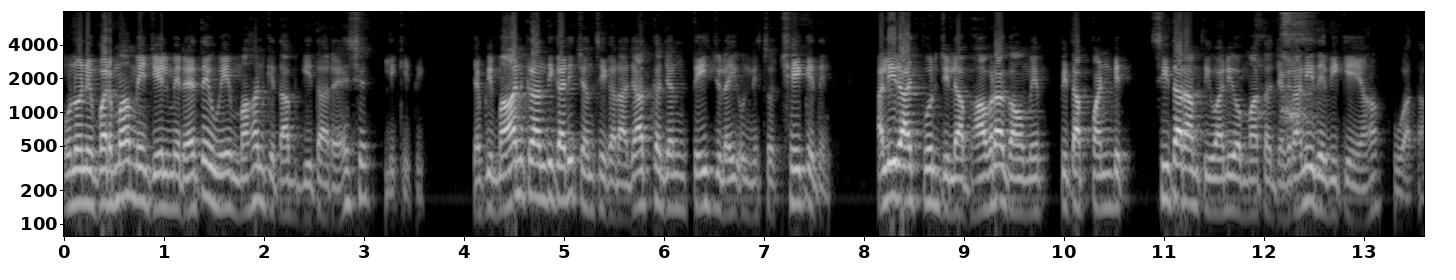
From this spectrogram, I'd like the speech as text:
उन्होंने वर्मा में जेल में रहते हुए महान किताब गीता रहस्य लिखी थी। जबकि महान क्रांतिकारी चंद्रशेखर आज़ाद का जन्म 23 जुलाई 1906 के दिन अलीराजपुर जिला भावरा गाँव में पिता पंडित सीताराम तिवारी और माता जगरानी देवी के यहाँ हुआ था।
